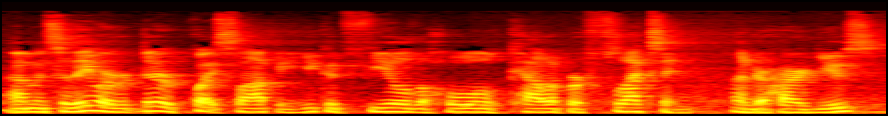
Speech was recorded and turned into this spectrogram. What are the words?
um, and so they were they were quite sloppy. You could feel the whole caliper flexing under hard use.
